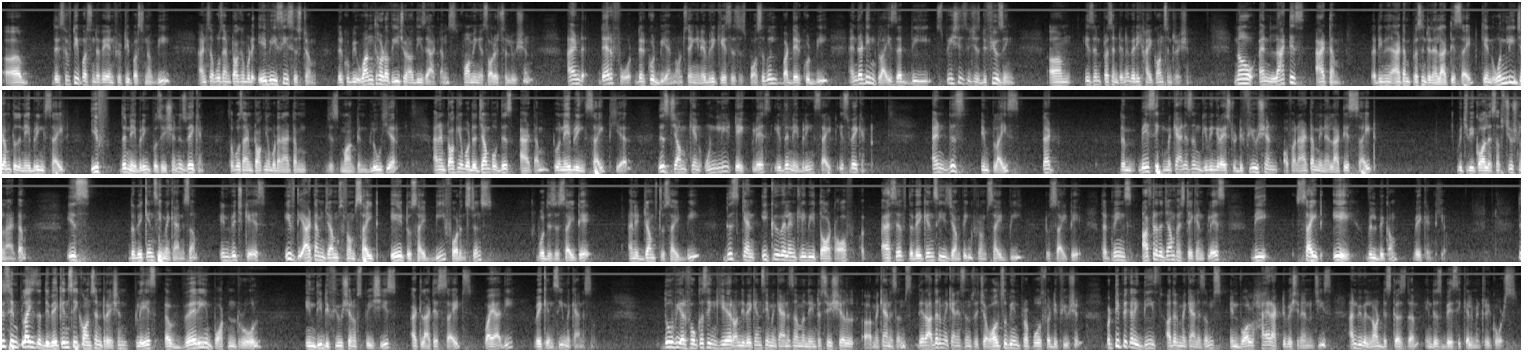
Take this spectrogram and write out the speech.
uh, there is 50 percent of A and 50 percent of B and suppose I am talking about an ABC system, there could be one third of each one of these atoms forming a solid solution and therefore, there could be I am not saying in every case this is possible, but there could be and that implies that the species which is diffusing um, is then present in a very high concentration. Now, an lattice atom that even an atom present in a lattice site can only jump to the neighboring site if the neighboring position is vacant. Suppose I am talking about an atom which is marked in blue here and I am talking about the jump of this atom to a neighboring site here. This jump can only take place if the neighboring site is vacant and this implies that the basic mechanism giving rise to diffusion of an atom in a lattice site which we call a substitutional atom is the vacancy mechanism in which case if the atom jumps from site A to site B for instance, both this is site A and it jumps to site B, this can equivalently be thought of as if the vacancy is jumping from site B to site A. That means, after the jump has taken place, the site A will become vacant here. This implies that the vacancy concentration plays a very important role in the diffusion of species at lattice sites via the vacancy mechanism. Though we are focusing here on the vacancy mechanism and the interstitial uh, mechanisms, there are other mechanisms which have also been proposed for diffusion, but typically these other mechanisms involve higher activation energies and we will not discuss them in this basic elementary course.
